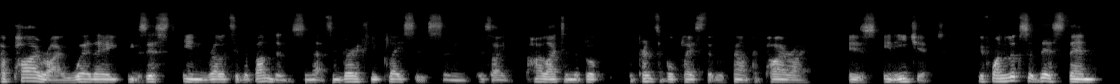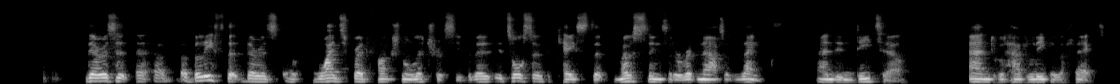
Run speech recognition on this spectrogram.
papyri, where they exist in relative abundance, and that's in very few places, and as I highlight in the book, the principal place that we found papyri is in Egypt. If one looks at this, then there is a, a, a, belief that there is widespread functional literacy, but it's also the case that most things that are written out at length and in detail and would have legal effect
